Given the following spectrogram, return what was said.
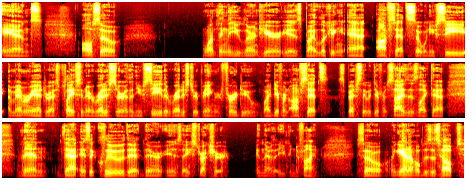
And also, one thing that you learned here is by looking at offsets. So when you see a memory address placed into a register, and then you see the register being referred to by different offsets, especially with different sizes like that, then that is a clue that there is a structure in there that you can define. So again, I hope this has helped.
